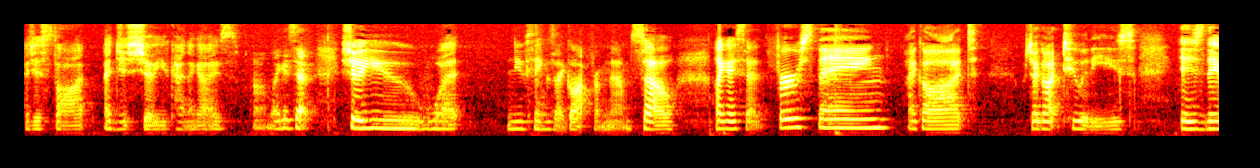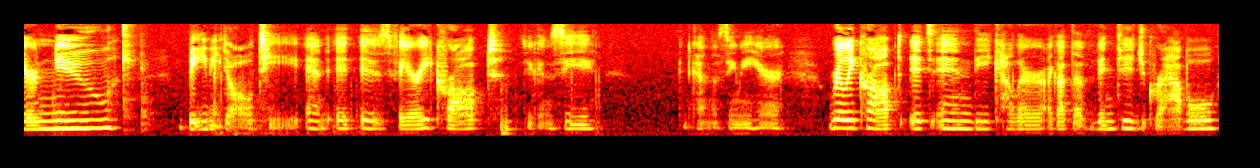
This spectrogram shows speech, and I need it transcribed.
I just thought I'd just show you kind of guys, um, like I said, show you what new things I got from them. So like I said, first thing I got, which I got two of these, is their new baby doll tee and it is very cropped. You can see, you can kind of see me here really cropped. It's in the color, I got the vintage gravel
